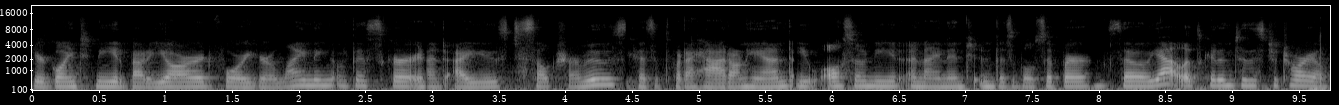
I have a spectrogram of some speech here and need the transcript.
You're going to need about a yard for your lining of this skirt and I used silk charmeuse because it's what I had on hand. You also need a 9 inch invisible zipper. So yeah, let's get into this tutorial.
